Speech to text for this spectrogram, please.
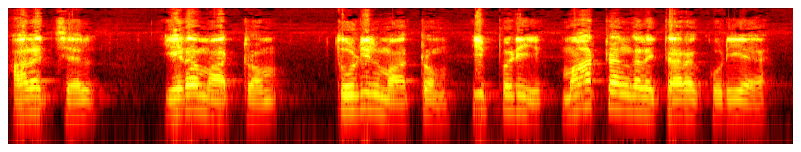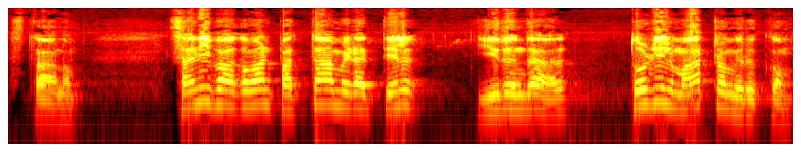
அலைச்சல் இடமாற்றம் தொழில் மாற்றம் இப்படி மாற்றங்களை தரக்கூடிய ஸ்தானம். சனி பகவான் பத்தாம் இடத்தில் இருந்தால் தொழில் மாற்றம் இருக்கும்.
